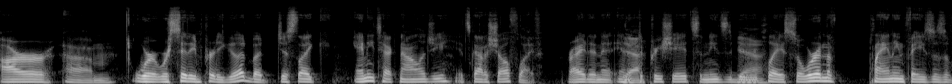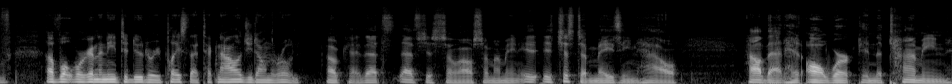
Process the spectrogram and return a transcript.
our um, we're we're sitting pretty good, but just like any technology, it's got a shelf life, right? And it, and Yeah. it depreciates and needs to be Yeah. replaced. So we're in the planning phases of of what we're going to need to do to replace that technology down the road. Okay, that's that's just so awesome. I mean, it, it's just amazing how how that had all worked in the timing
